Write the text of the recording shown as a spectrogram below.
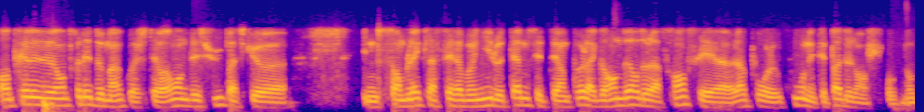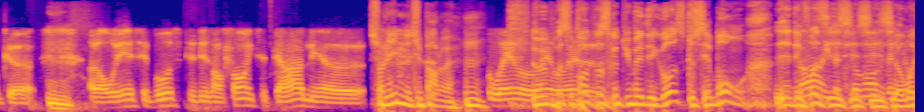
entre les entre les deux mains quoi. J'étais vraiment déçu parce que il me semblait que la cérémonie, le thème, c'était un peu la grandeur de la France, et euh, là, pour le coup, on n'était pas dedans, je trouve. Donc, euh, Mhm. alors oui, c'est beau, c'était des enfants, etc., mais euh, Sur l'hymne, tu parles, ouais. Hmm. ouais, ouais, Non, mais ouais, c'est ouais, pas parce que tu mets des gosses que c'est bon. Et des Non, fois, c'est, c'est, tu- Alors, euh,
